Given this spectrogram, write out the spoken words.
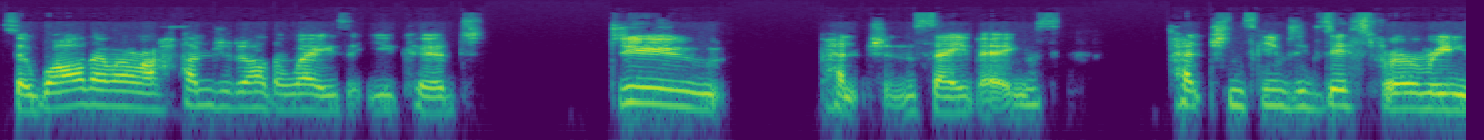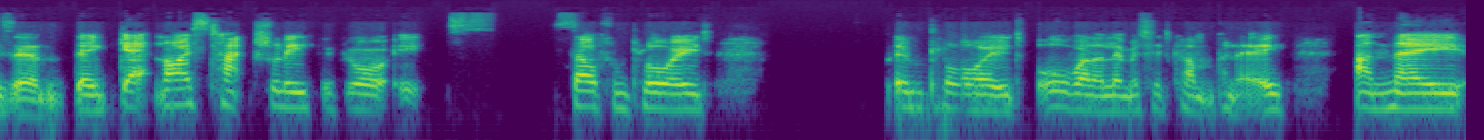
So while there are a hundred other ways that you could do pension savings, pension schemes exist for a reason. They get nice tax relief if you're self-employed, employed, or run a limited company, and they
